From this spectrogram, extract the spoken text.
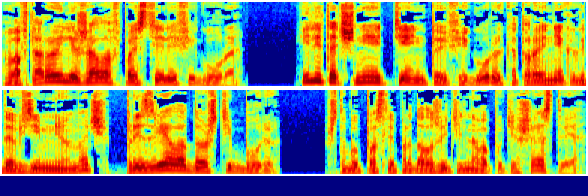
Во второй лежала в постели фигура, или точнее тень той фигуры, которая некогда в зимнюю ночь презрела дождь и бурю, чтобы после продолжительного путешествия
